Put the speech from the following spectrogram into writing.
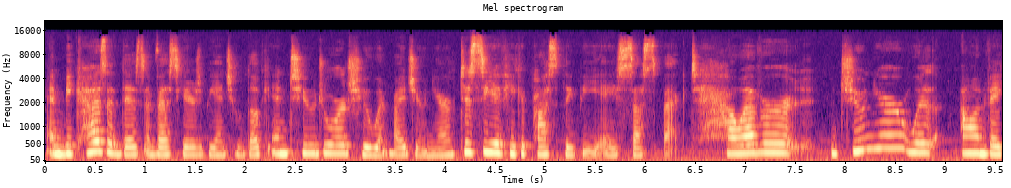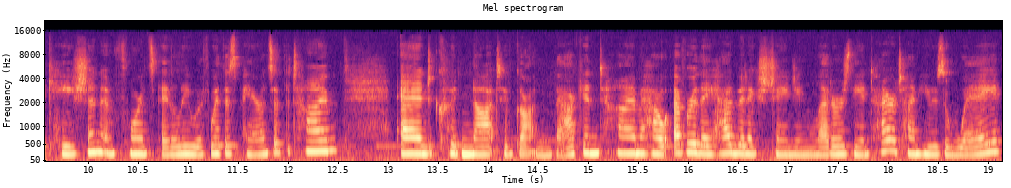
And because of this, investigators began to look into George, who went by Junior, to see if he could possibly be a suspect. However, Junior was on vacation in Florence, Italy with, with his parents at the time, and could not have gotten back in time. However, they had been exchanging letters the entire time he was away,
